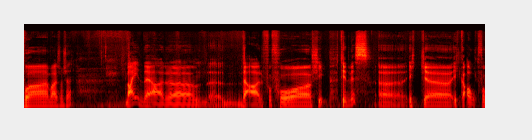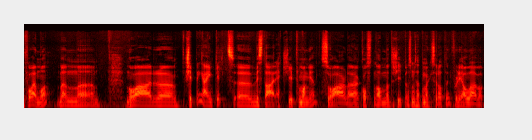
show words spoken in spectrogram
Hva, hva er det som skjer? Nei, det er, eh, det er for få skip, tidvis. Ikke, ikke altfor få ennå, men nå er Shipping er enkelt. Hvis det er ett skip for mange, så er det kostnadene til skipet som setter markedsrater. Fordi alle,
